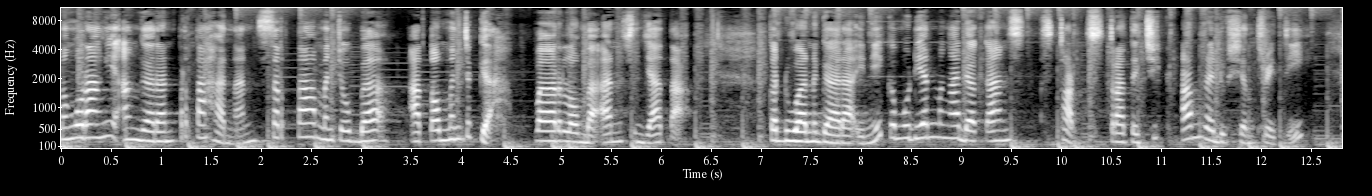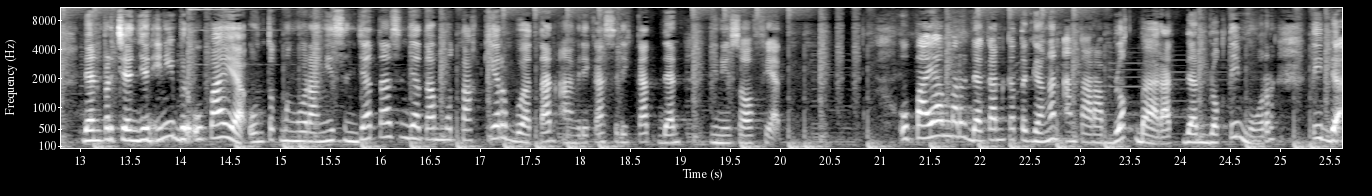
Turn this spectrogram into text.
mengurangi anggaran pertahanan serta mencoba atau mencegah perlombaan senjata. Kedua negara ini kemudian mengadakan START Strategic Arm Reduction Treaty dan perjanjian ini berupaya untuk mengurangi senjata-senjata mutakhir buatan Amerika Serikat dan Uni Soviet. Upaya meredakan ketegangan antara blok barat dan blok timur tidak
